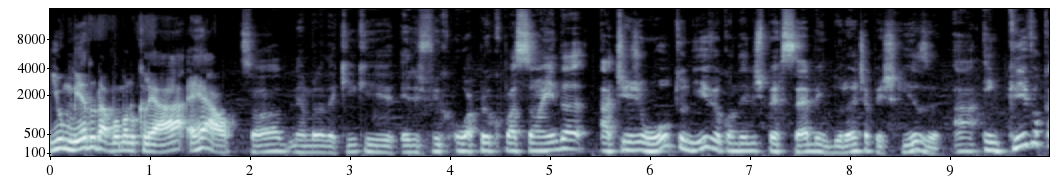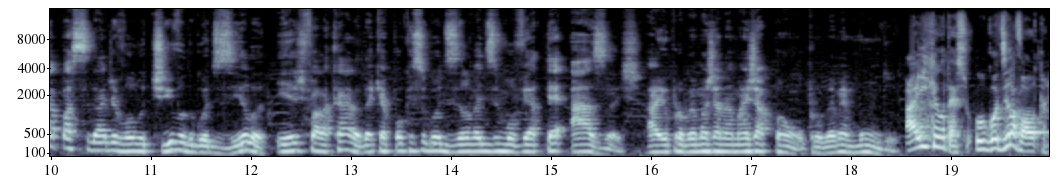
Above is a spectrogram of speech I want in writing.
E o medo da bomba nuclear é real. Só lembrando aqui que eles ficam, a preocupação ainda atinge um outro nível quando eles percebem durante a pesquisa a incrível capacidade evolutiva do Godzilla e eles falam, cara, daqui a pouco esse Godzilla vai desenvolver até asas. Aí o problema já não é mais Japão, o problema é mundo. Aí o que acontece? O Godzilla volta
